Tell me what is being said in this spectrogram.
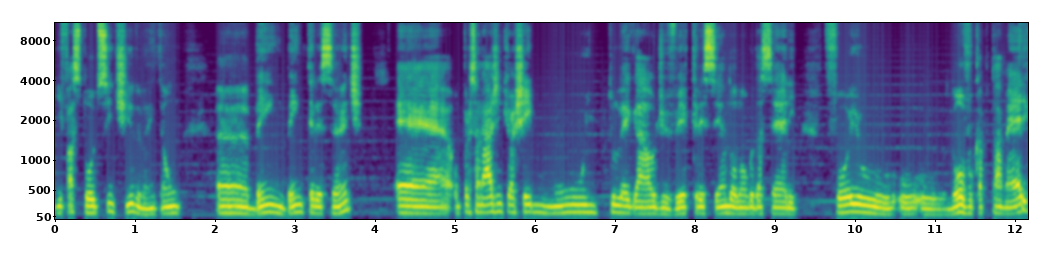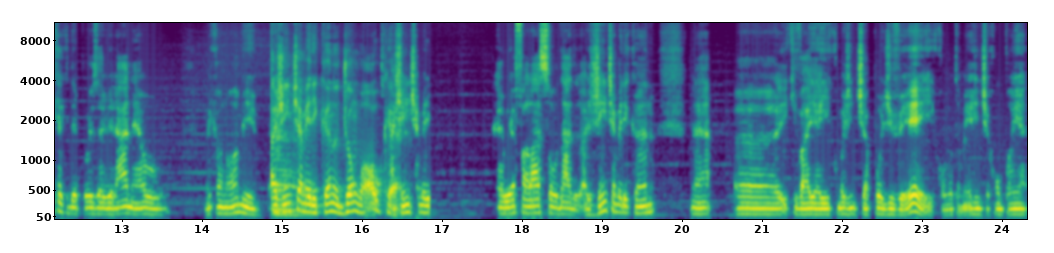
e faz todo sentido, né? Então, uh, bem, bem interessante. É, um personagem que eu achei muito legal de ver crescendo ao longo da série foi o, o, o novo Capitão América, que depois vai virar, né? O, como é que é o nome? Agente uh, americano John Walker. Agente americano. Eu ia falar soldado, agente americano, né? Uh, e que vai aí, como a gente já pôde ver, e como também a gente acompanha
